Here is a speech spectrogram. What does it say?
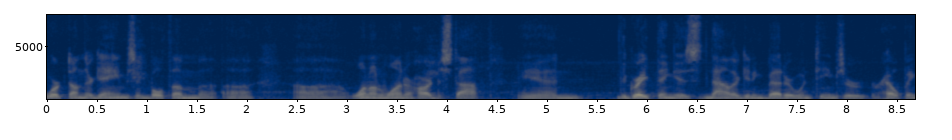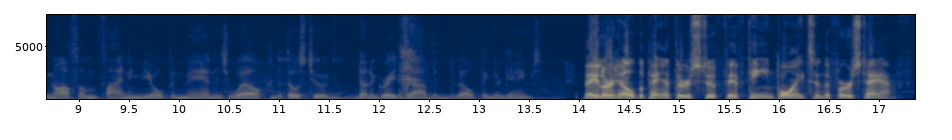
worked on their games, and both of them one on one are hard to stop. And the great thing is now they're getting better when teams are, are, helping off them, finding the open man as well. But those two have done a great job in developing their games. Baylor held the Panthers to 15 points in the first half,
